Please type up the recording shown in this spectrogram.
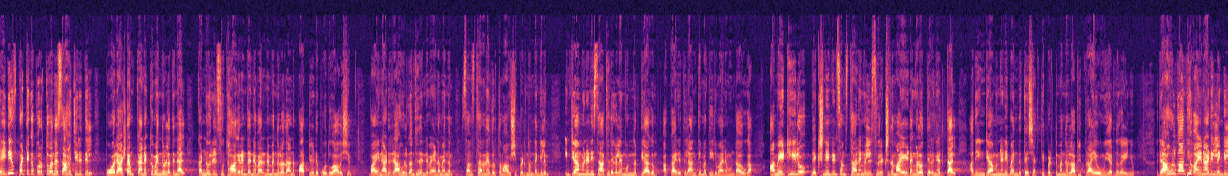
എൽ ഡി എഫ് പട്ടിക പുറത്തുവന്ന സാഹചര്യത്തിൽ പോരാട്ടം കനക്കുമെന്നുള്ളതിനാൽ കണ്ണൂരിൽ സുധാകരൻ തന്നെ വരണമെന്നുള്ളതാണ് പാർട്ടിയുടെ പൊതു ആവശ്യം. വയനാട് രാഹുൽ ഗാന്ധി തന്നെ വേണമെന്നും സംസ്ഥാന നേതൃത്വം ആവശ്യപ്പെടുന്നുണ്ടെങ്കിലും ഇന്ത്യ മുന്നണി സാധ്യതകളെ മുൻനിർത്തിയാകും അക്കാര്യത്തിൽ അന്തിമ തീരുമാനമുണ്ടാവുക. അമേഠിയിലോ ദക്ഷിണേന്ത്യൻ സംസ്ഥാനങ്ങളിൽ സുരക്ഷിതമായ ഇടങ്ങളോ തിരഞ്ഞെടുത്താൽ അത് ഇന്ത്യ മുന്നണി ബന്ധത്തെ ശക്തിപ്പെടുത്തുമെന്നുള്ള അഭിപ്രായവും ഉയർന്നു കഴിഞ്ഞു. രാഹുൽ ഗാന്ധി വയനാടില്ലെങ്കിൽ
